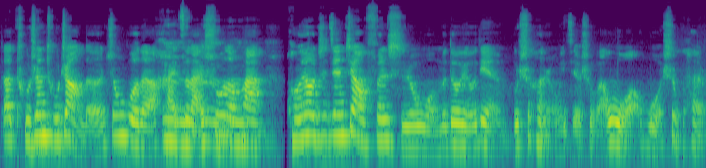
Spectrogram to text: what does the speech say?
呃土生土长的中国的孩子来说的话，嗯嗯朋友之间这样分食，我们都有点不是很容易接受吧？我我是不太容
